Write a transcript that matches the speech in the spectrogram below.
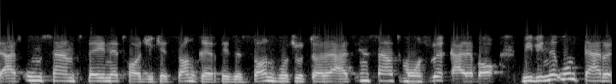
از اون سمت بین تاجیکستان قرقیزستان وجود داره از این سمت موضوع قره می‌بینه. اون در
